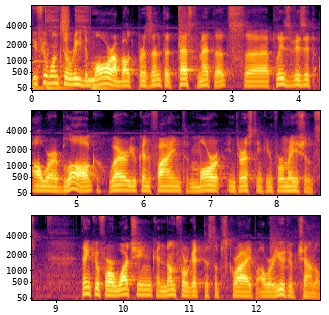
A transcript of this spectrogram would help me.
If you want to read more about presented test methods, uh, please visit our blog where you can find more interesting informations. Thank you for watching and don't forget to subscribe our YouTube channel.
